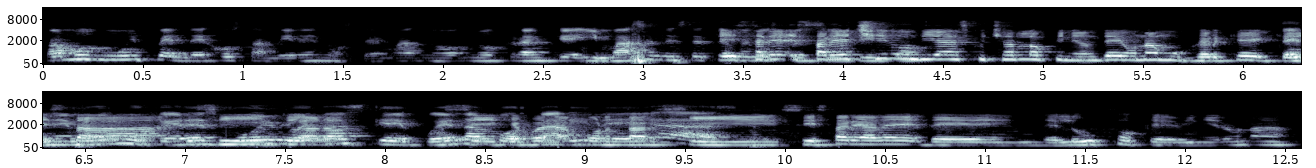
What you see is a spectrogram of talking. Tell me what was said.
estamos muy pendejos también en los temas, no, no crean que, y más en este tema. Estaría, chido un día escuchar la opinión de una mujer que, que Tenemos mujeres muy buenas que pueden aportar. Sí, sí, estaría de, de, de, lujo que viniera una,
